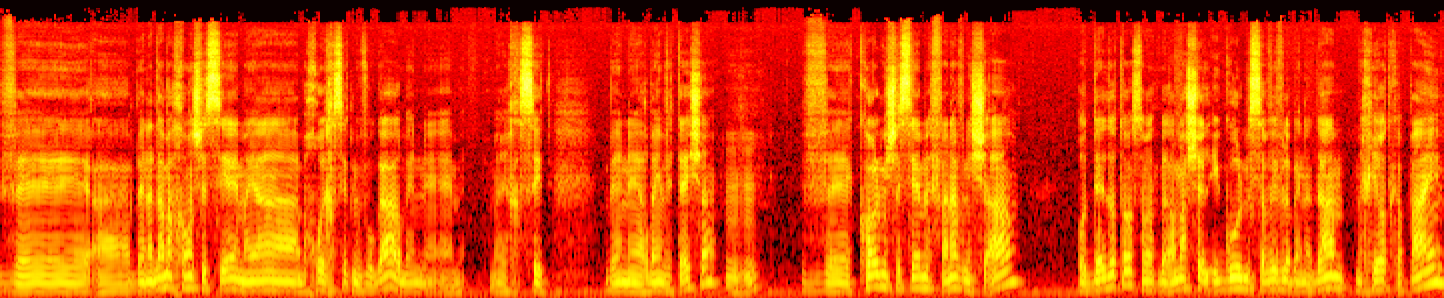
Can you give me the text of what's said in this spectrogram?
והבן אדם האחרון שסיים היה בחור יחסית מבוגר, בן, אה, יחסית, בן אה, 49, מהמם. וכל מי שסיים לפניו נשאר, עודד אותו, זאת אומרת ברמה של עיגול מסביב לבן אדם, מחיאות כפיים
